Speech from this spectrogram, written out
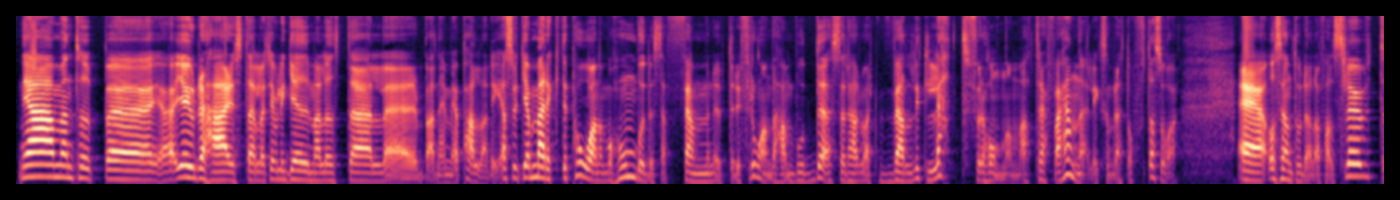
ja men typ, eh, jag, jag gjorde det här istället, jag ville gamea lite eller bara nej men jag pallar det. Alltså jag märkte på honom och hon bodde så fem minuter ifrån där han bodde så det hade varit väldigt lätt för honom att träffa henne liksom rätt ofta så. Eh, och sen tog det i alla fall slut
